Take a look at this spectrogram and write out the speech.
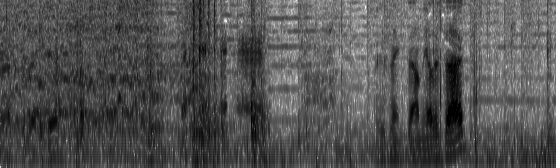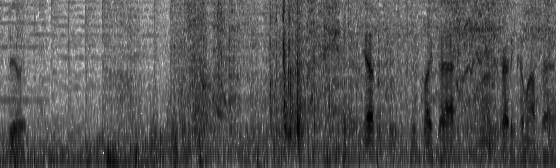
rest of this here. what do you think? Down the other side? Let's do it. Yep, just like that. Let's try to come up that.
